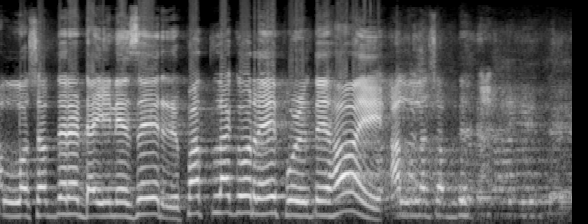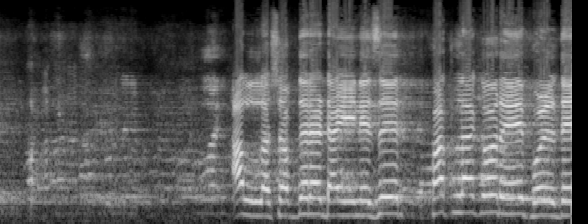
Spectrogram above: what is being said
আল্লাহ শব্দের ডাইনে জের পাতলা করে পড়তে হয়। আল্লাহ শব্দের আল্লাহ শব্দের ডাইনে জের পাতলা করে পড়তে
